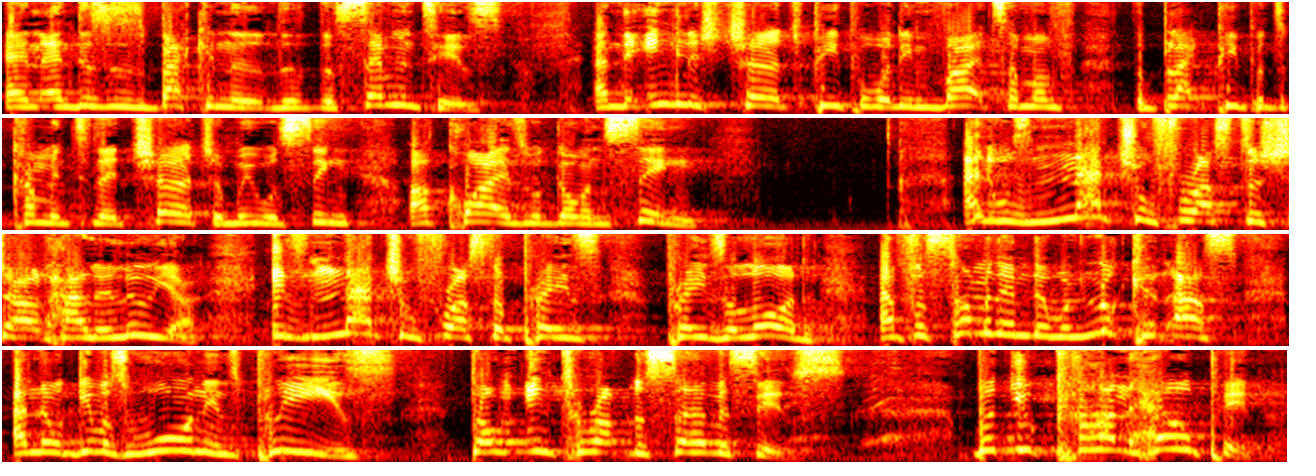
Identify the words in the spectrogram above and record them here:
and, and this is back in the, the, the 70s, and the English church people would invite some of the black people to come into their church, and we would sing, our choirs would go and sing. And it was natural for us to shout hallelujah. It's natural for us to praise, praise the Lord. And for some of them, they will look at us and they will give us warnings, please don't interrupt the services. But you can't help it.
